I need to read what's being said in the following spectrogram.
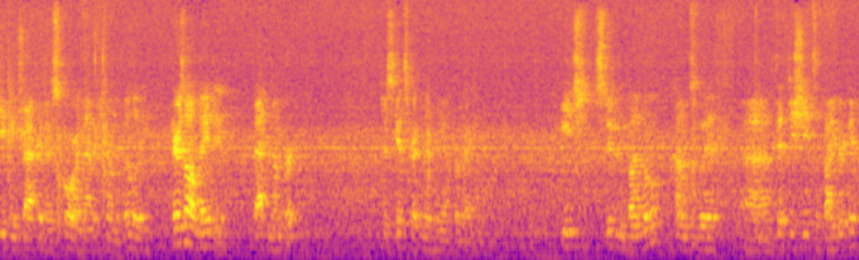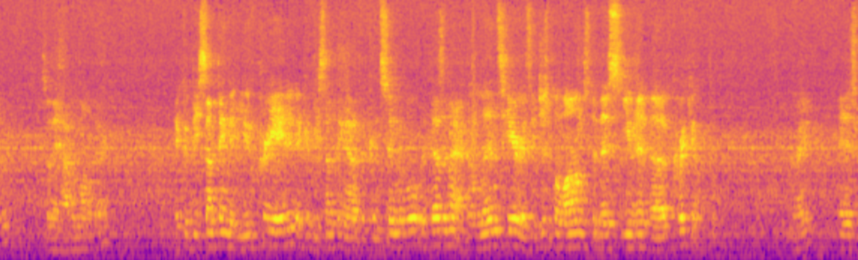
keeping track of their score and that accountability. Here's all they do. That number just gets written in the upper right hand. Each student bundle comes with uh, 50 sheets of binder paper so they have them all there. It could be something that you've created. It could be something out of a consumable. It doesn't matter. The lens here is it just belongs to this unit of curriculum. Right? And it's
